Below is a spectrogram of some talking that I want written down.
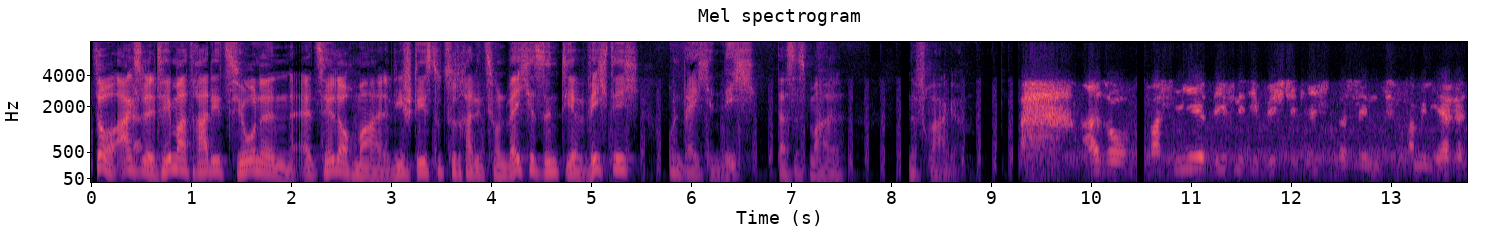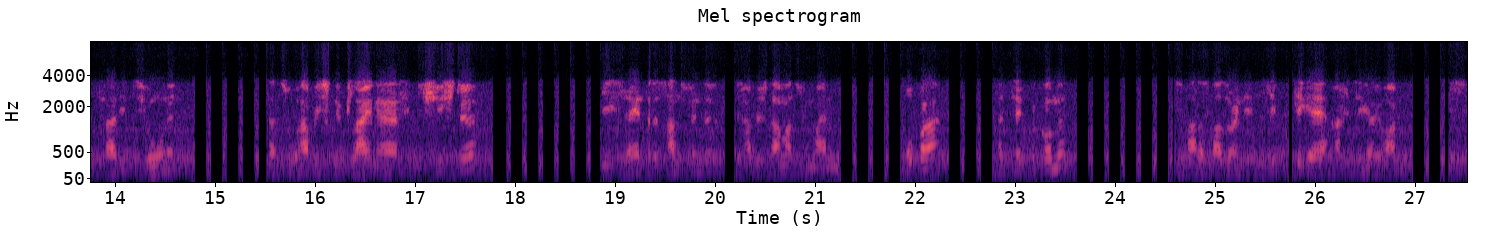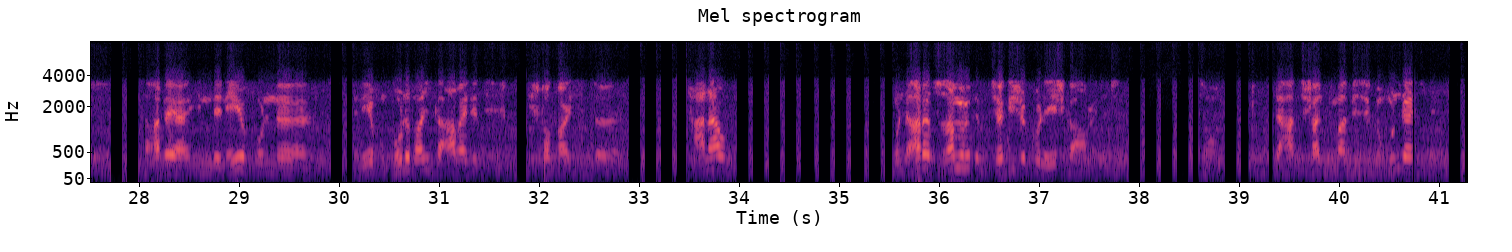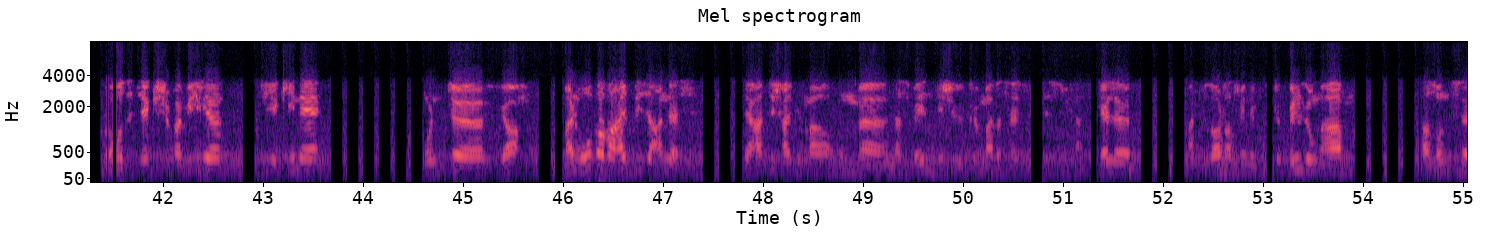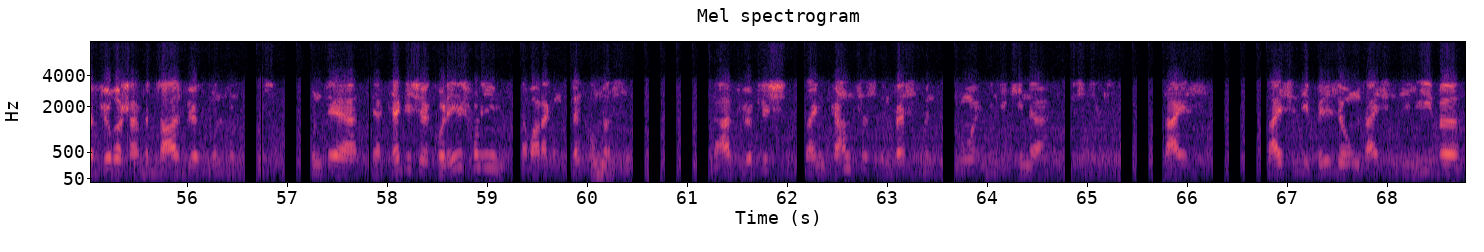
So, Axel, Thema Traditionen. Erzähl doch mal, wie stehst du zu Traditionen? Welche sind dir wichtig und welche nicht? Das ist mal eine Frage. Also, was mir definitiv wichtig ist, das sind familiäre Traditionen. Dazu habe ich eine kleine Geschichte, die ich sehr interessant finde. Die habe ich damals von meinem Opa erzählt bekommen. Das war, das war so in den 70er, 80er Jahren. Da hat er in der Nähe von, äh, der Nähe von Bodewald gearbeitet. Die Stadt heißt äh, Hanau. Und da hat er zusammen mit einem türkischen Kollegen gearbeitet. So. Der hat sich halt immer ein bisschen gewundert. Große türkische Familie, vier Kinder. Und äh, ja, mein Opa war halt ein bisschen anders. Der hat sich halt immer um äh, das Wesentliche gekümmert, das heißt das Finanzielle, hat gesorgt, dass wir eine gute Bildung haben, dass uns der Führerschein bezahlt wird und und und. Und der, der türkische Kollege von ihm, da war der komplett anders. Der hat wirklich sein ganzes Investment nur in die Kinder investiert. Sei es, sei es in die Bildung, sei es in die Liebe,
